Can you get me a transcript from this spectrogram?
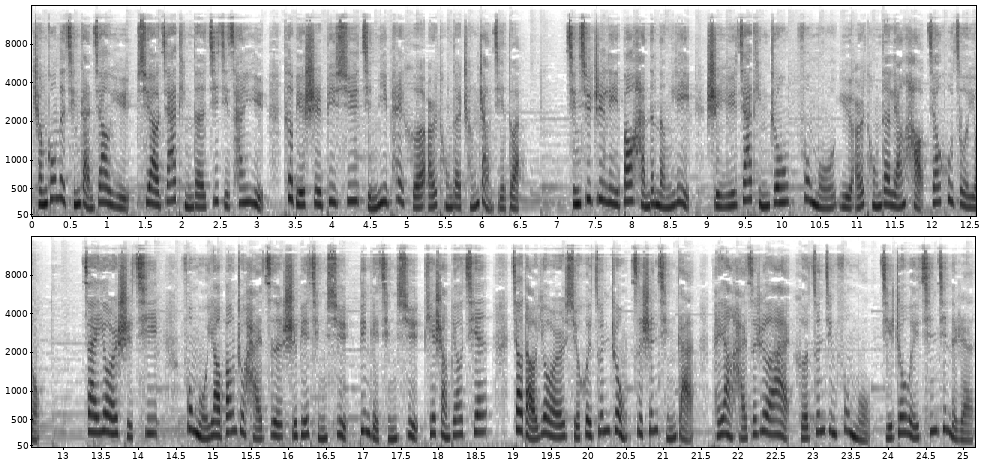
成功的情感教育需要家庭的积极参与，特别是必须紧密配合儿童的成长阶段。情绪智力包含的能力始于家庭中父母与儿童的良好交互作用。在幼儿时期，父母要帮助孩子识别情绪，并给情绪贴上标签，教导幼儿学会尊重自身情感，培养孩子热爱和尊敬父母及周围亲近的人。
